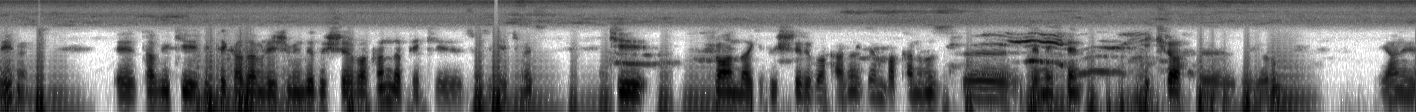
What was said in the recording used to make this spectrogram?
değil mi? E, tabii ki bir tek adam rejiminde Dışişleri Bakanı da pek e, sözü geçmez. Ki şu andaki Dışişleri Bakanı, ben bakanımız e, demekten ikrah e, duyuyorum. Yani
